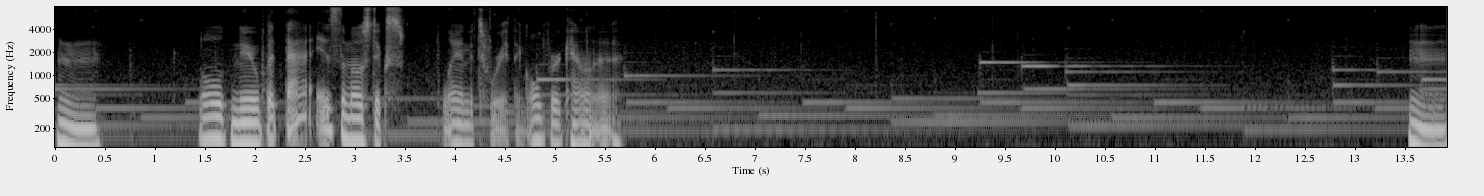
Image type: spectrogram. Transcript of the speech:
Hmm. Old, new, but that is the most explanatory thing. Old for account. Hmm.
